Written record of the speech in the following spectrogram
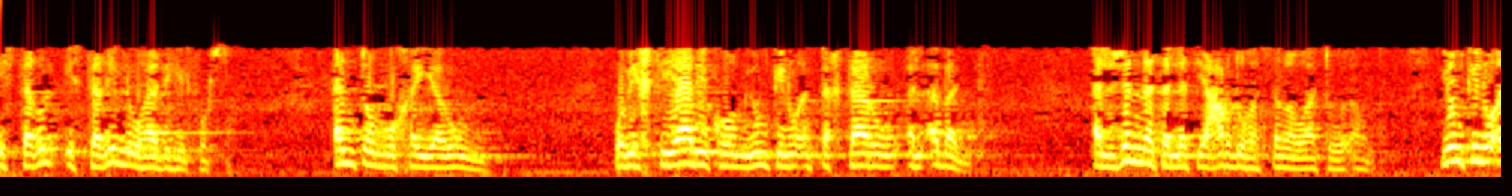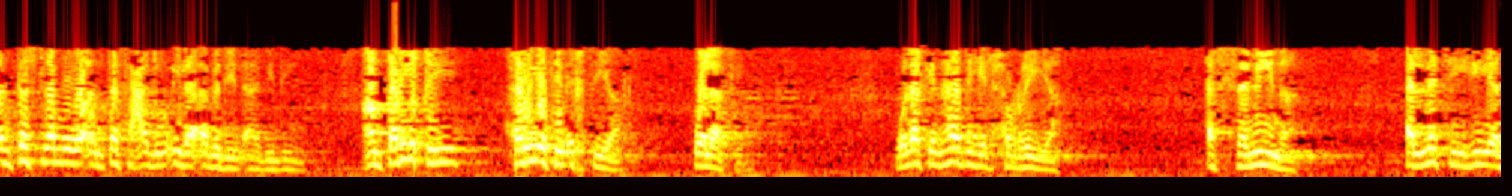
استغل استغلوا هذه الفرصة. أنتم مخيرون وباختياركم يمكن أن تختاروا الأبد. الجنة التي عرضها السماوات والأرض. يمكن أن تسلموا وأن تسعدوا إلى أبد الآبدين عن طريق حرية الاختيار. ولكن ولكن هذه الحرية الثمينة التي هي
